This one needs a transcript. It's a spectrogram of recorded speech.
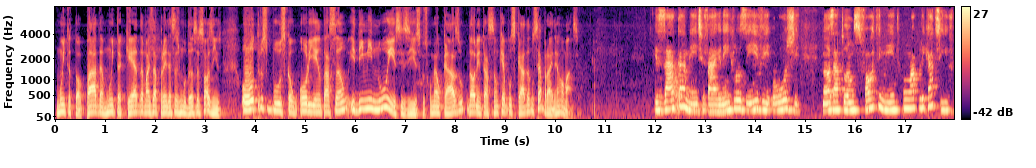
muita topada, muita queda, mas aprende essas mudanças sozinhos. Outros buscam orientação e diminuem esses riscos, como é o caso da orientação que é buscada no Sebrae, né, Romácio? Exatamente, Wagner. Inclusive, hoje, nós atuamos fortemente com um aplicativo.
